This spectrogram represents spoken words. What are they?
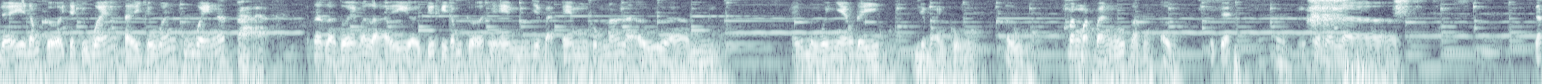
để đóng cửa cho chủ quán tại chủ quán cũng quen á. À, à. Nên là tụi em ở lại rồi trước khi đóng cửa thì em với bạn em cũng nói là ừ um, đứa mình quen nhau đi. Chứ bạn cũng ừ bắn mặt bạn lúc là cũng ừ ok. Cho nên là đó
